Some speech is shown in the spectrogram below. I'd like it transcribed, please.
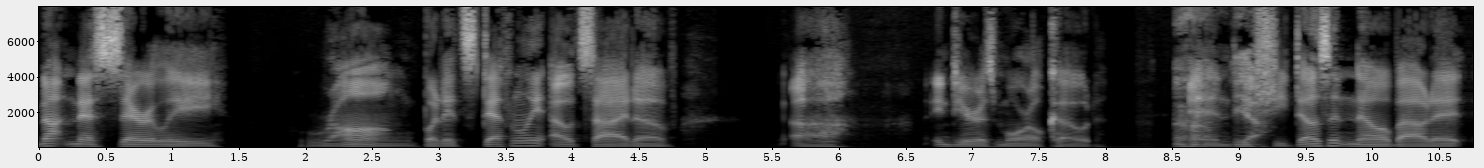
not necessarily wrong, but it's definitely outside of uh, Indira's moral code. Uh-huh, and yeah. if she doesn't know about it,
